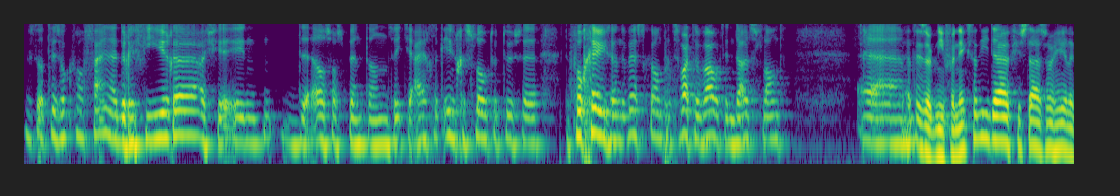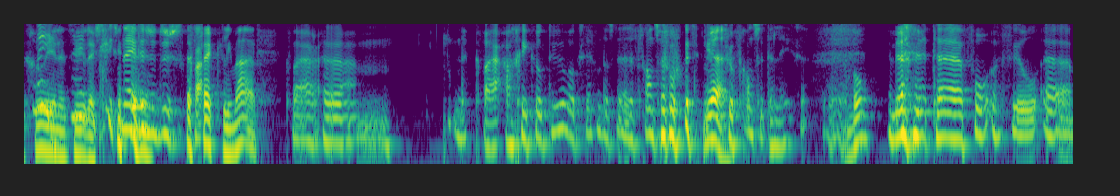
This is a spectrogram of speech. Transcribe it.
Dus dat is ook wel fijn. De rivieren, als je in de Elzas bent, dan zit je eigenlijk ingesloten tussen de Vogezen aan de westkant, het Zwarte Woud in Duitsland. Ehm, Het is ook niet voor niks dat die druifjes daar zo heerlijk groeien nee, natuurlijk. Nee, precies. Nee, dus, dus qua, Perfect klimaat. qua, de- qua agricultuur, ik zeggen, dat is de Franse woord. Ja. Veel Fransen te lezen. Ja, bon. Eh, Het, eh, veel ehm,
